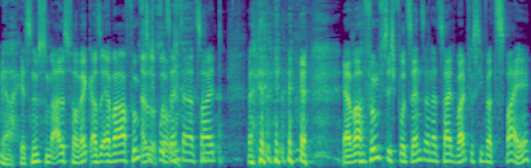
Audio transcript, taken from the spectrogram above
Ja, jetzt nimmst du mir alles vorweg. Also er war 50 also, Prozent seiner Zeit, er war 50 Prozent seiner Zeit Wide Receiver 2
